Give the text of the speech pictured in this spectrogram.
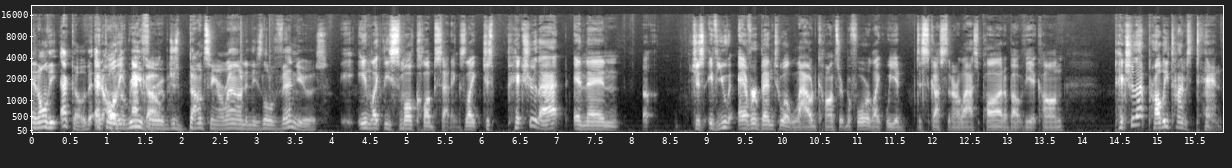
And all the echo, the And echo, all the, the reverb, echo. just bouncing around in these little venues. in like these small club settings. Like just picture that and then uh, just if you've ever been to a loud concert before like we had discussed in our last pod about Viet Cong, picture that probably times 10.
